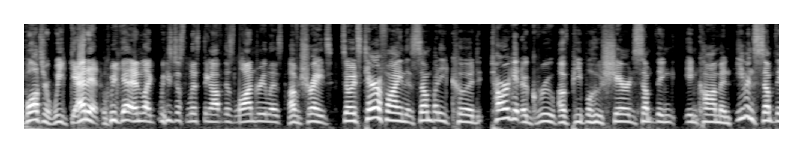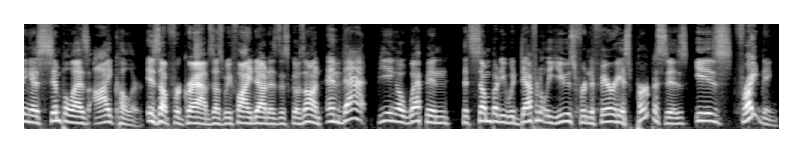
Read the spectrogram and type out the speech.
Walter, we get it. We get it. And, like, he's just listing off this laundry list of traits. So it's terrifying that somebody could target a group of people who shared something in common, even something as simple as eye color is up for grabs as we find out as this goes on. And that being a weapon that somebody would definitely use for nefarious purposes is frightening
